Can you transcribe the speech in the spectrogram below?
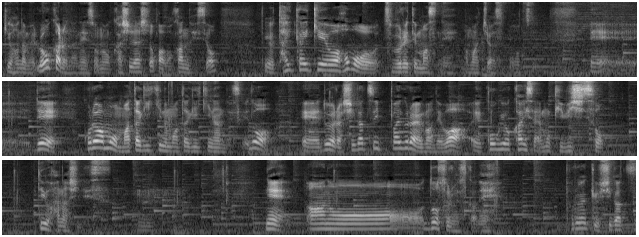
基本ダメ。ローカルなねその貸し出しとかは分かんないですよ。だけど大会系はほぼ潰れてますねアマチュアスポーツ、えー、でこれはもうまた聞きのまた聞きなんですけど、えー、どうやら4月いっぱいぐらいまでは、えー、工業開催も厳しそうっていう話です、うん、ねあのー、どうするんですかね。プロ野球4月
